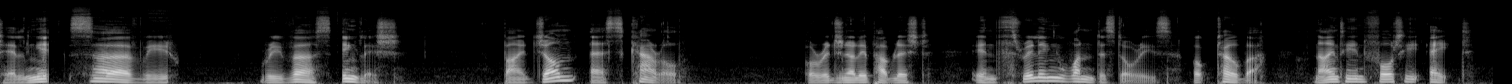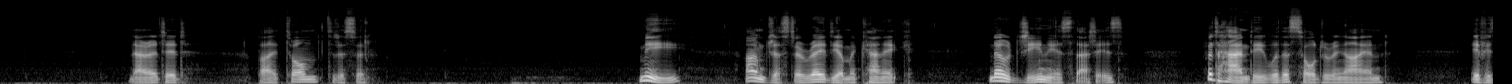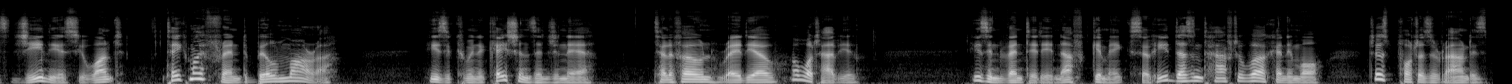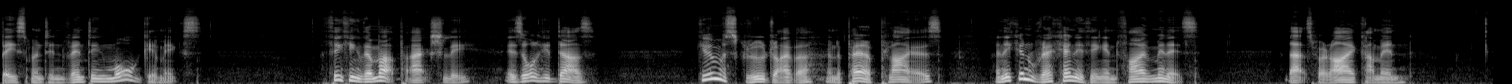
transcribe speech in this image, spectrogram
Selling Survey Reverse English by John S. Carroll. Originally published in Thrilling Wonder Stories, October 1948. Narrated by Tom Trussel. Me, I'm just a radio mechanic. No genius, that is, but handy with a soldering iron. If it's genius you want, take my friend Bill Mara. He's a communications engineer, telephone, radio, or what have you. He's invented enough gimmicks so he doesn't have to work anymore, just potters around his basement inventing more gimmicks. Thinking them up, actually, is all he does. Give him a screwdriver and a pair of pliers, and he can wreck anything in five minutes. That's where I come in.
